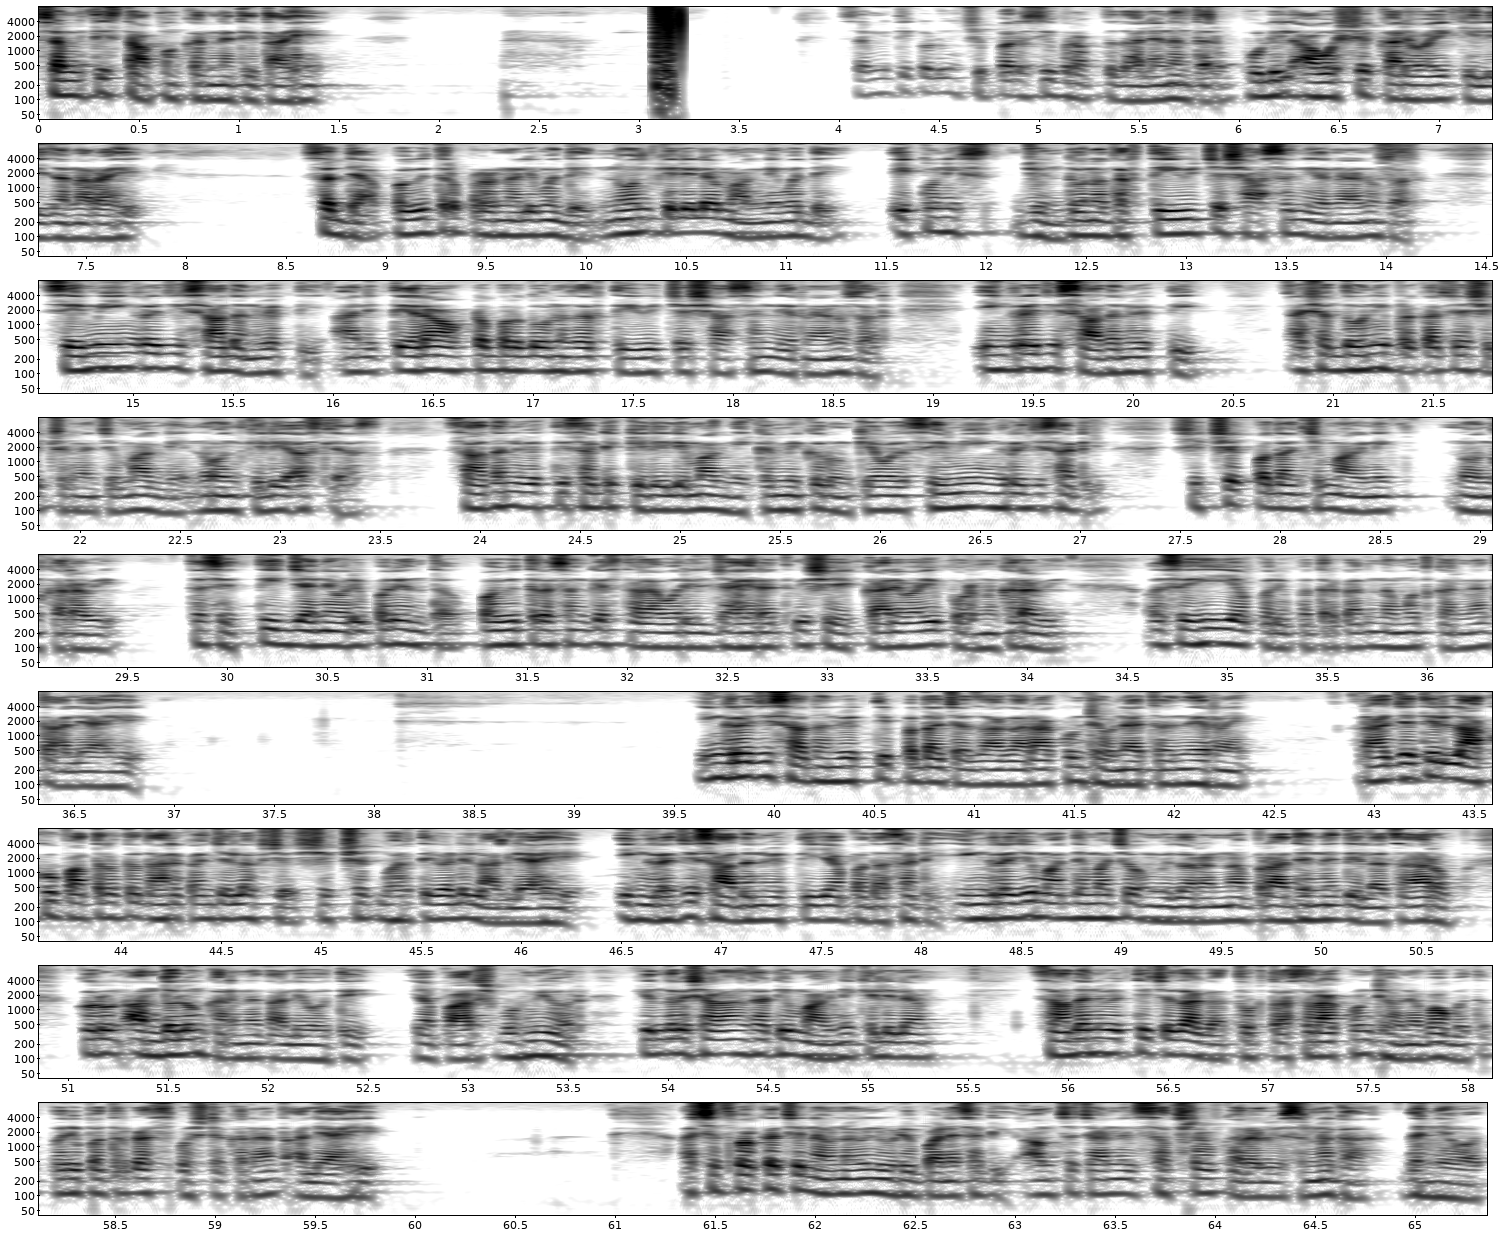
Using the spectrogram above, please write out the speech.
समिती स्थापन करण्यात येत आहे. समितीकडून शिफारसी प्राप्त झाल्यानंतर पुढील आवश्यक कार्यवाही केली जाणार आहे. सध्या पवित्र प्रणालीमध्ये नोंद केलेल्या मागणीमध्ये एकोणीस जून दोन हजार तेवीसच्या शासन निर्णयानुसार सेमी इंग्रजी साधन व्यक्ती आणि तेरा ऑक्टोबर दोन हजार तेवीसच्या शासन निर्णयानुसार इंग्रजी साधन व्यक्ती अशा दोन्ही प्रकारच्या शिक्षकांची मागणी नोंद केली असल्यास साधन व्यक्तीसाठी केलेली मागणी कमी करून केवळ सेमी इंग्रजीसाठी शिक्षक पदांची मागणी नोंद करावी. तसेच तीस जानेवारीपर्यंत पवित्र संकेतस्थळावरील जाहिरातविषयी कार्यवाही पूर्ण करावी असेही या परिपत्रकात नमूद करण्यात आले आहे. इंग्रजी साधन व्यक्तिपदाच्या जागा राखून ठेवण्याचा निर्णय. राज्यातील लाखो पात्रताधारकांचे लक्ष शिक्षक भरतीकडे लागले आहे. इंग्रजी साधन व्यक्ती या पदासाठी इंग्रजी माध्यमाच्या उमेदवारांना प्राधान्य दिल्याचा आरोप करून आंदोलन करण्यात आले होते. या पार्श्वभूमीवर केंद्र शाळांसाठी मागणी केलेल्या साधन व्यक्तीच्या जागा तुर्तास राखून ठेवण्याबाबत परिपत्रकात स्पष्ट करण्यात आले आहे. अशाच प्रकारचे नवनवीन व्हिडिओ पाहण्यासाठी आमचं चॅनल सबस्क्राईब करायला विसरू नका. धन्यवाद.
